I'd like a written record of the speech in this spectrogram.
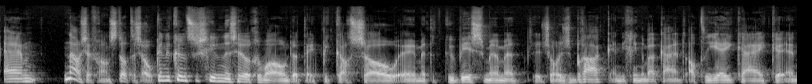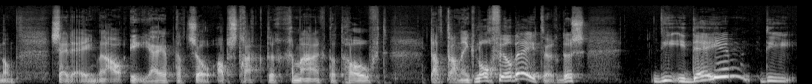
En nou, zei Frans, dat is ook in de kunstgeschiedenis heel gewoon. Dat deed Picasso eh, met het cubisme, met Joyce Brak. En die gingen bij elkaar in het atelier kijken. En dan zei de een, nou, jij hebt dat zo abstracter gemaakt, dat hoofd. Dat kan ik nog veel beter. Dus die ideeën, die,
